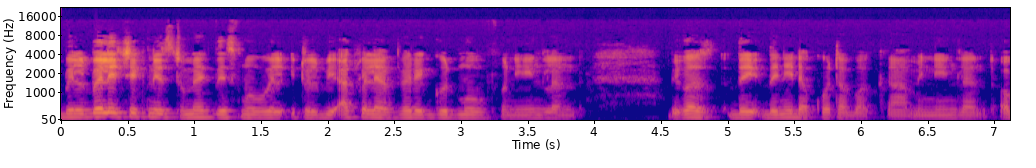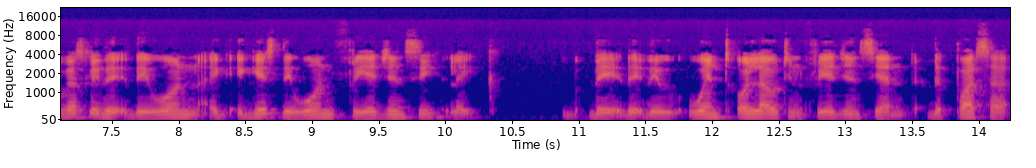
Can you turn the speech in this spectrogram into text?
Bill Belichick needs to make this move. It will be actually a very good move for New England because they, they need a quarterback um, in England. Obviously, they, they won, I, I guess they won free agency. Like, they, they, they went all out in free agency, and the Pats have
